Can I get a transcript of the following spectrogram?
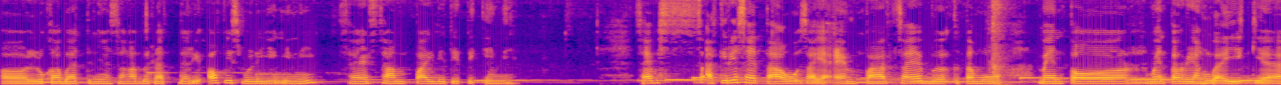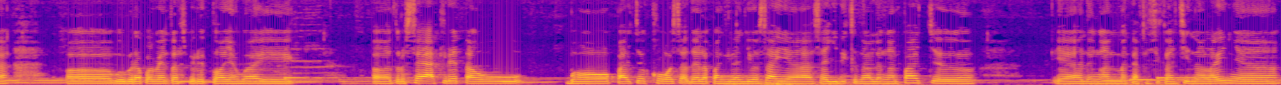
uh, luka batinnya sangat berat dari office bullying ini, saya sampai di titik ini. Saya akhirnya saya tahu saya empat, saya ketemu mentor, mentor yang baik ya, uh, beberapa mentor spiritual yang baik. Uh, terus saya akhirnya tahu bahwa Pace Coach adalah panggilan jiwa saya. Saya jadi kenal dengan Pace, ya dengan metafisika Cina lainnya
